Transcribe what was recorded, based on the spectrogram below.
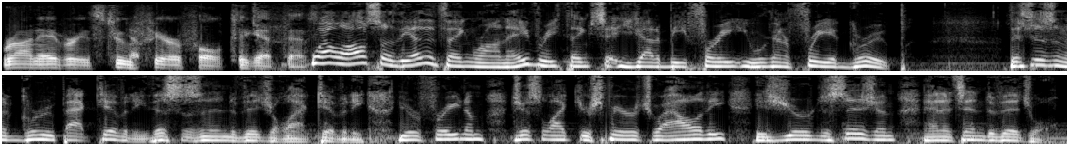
Ron Avery's too fearful to get this. Well, also the other thing, Ron Avery thinks that you got to be free. You were going to free a group. This isn't a group activity. This is an individual activity. Your freedom, just like your spirituality, is your decision and it's individual.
